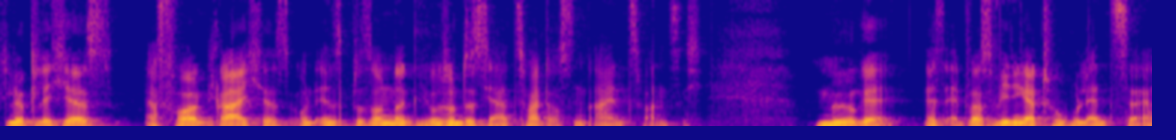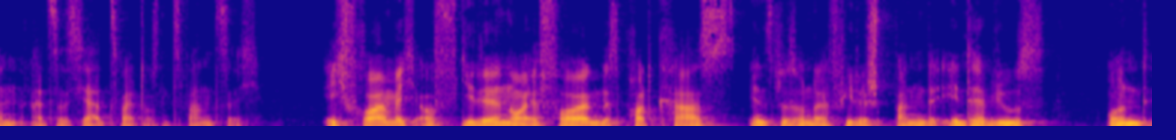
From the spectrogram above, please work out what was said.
glückliches, erfolgreiches und insbesondere gesundes Jahr 2021. Möge es etwas weniger turbulent sein als das Jahr 2020. Ich freue mich auf viele neue Folgen des Podcasts, insbesondere viele spannende Interviews und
